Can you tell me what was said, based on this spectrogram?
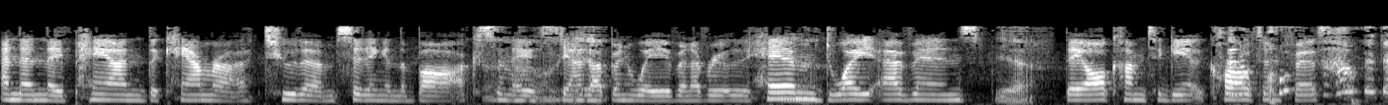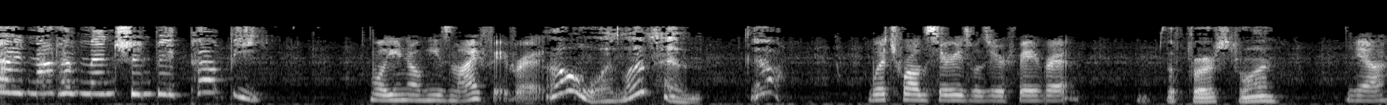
and then they pan the camera to them sitting in the box and they Oh, stand yeah. up and wave and every him, Yeah. Dwight Evans, Yeah. they all come to game Carlton course, Fisk. How could I not have mentioned Big Papi? Well, you know he's my favorite. Oh, I love him. Yeah. Which World Series was your favorite? The first one. Yeah.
